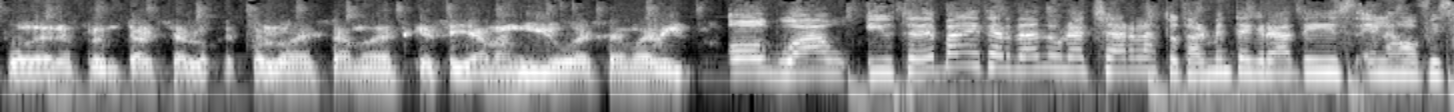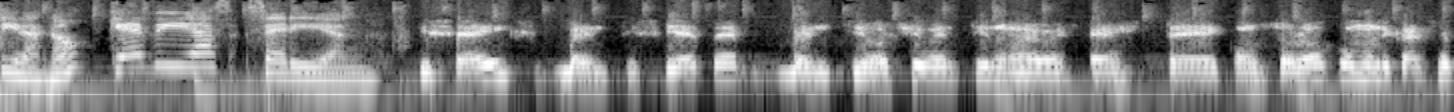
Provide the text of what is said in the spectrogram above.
poder enfrentarse a lo que son los exámenes que se llaman USMLE. Oh, wow. Y ustedes van a estar dando unas charlas totalmente gratis en las oficinas, ¿no? ¿Qué días serían? 16, 27, 28 y 29. Este, con solo comunicarse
